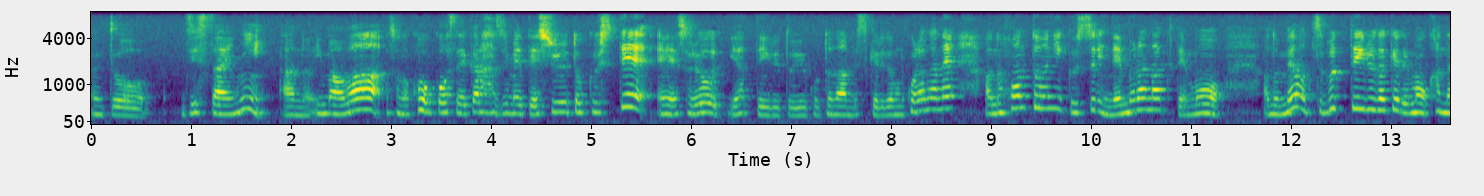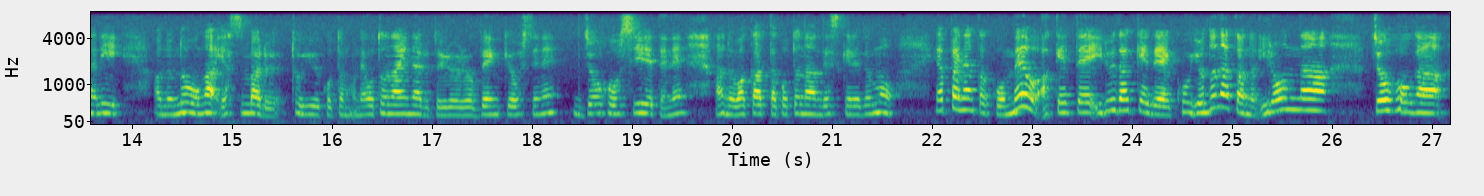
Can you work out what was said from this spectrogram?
うんと、実際にあの今はその高校生から始めて習得して、えー、それをやっているということなんですけれどもこれがねあの本当にぐっすり眠らなくてもあの目をつぶっているだけでもかなりあの脳が休まるということもね大人になるといろいろ勉強してね情報を仕入れてねあの分かったことなんですけれどもやっぱりなんかこう目を開けているだけでこう世の中のいろんな情報が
